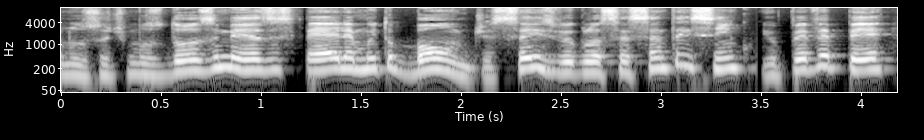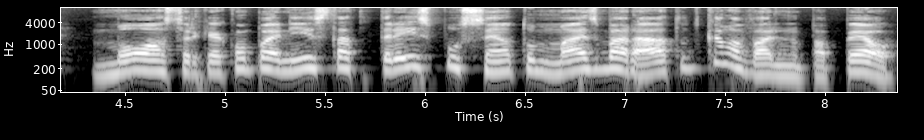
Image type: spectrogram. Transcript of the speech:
nos últimos 12 meses. PL é muito bom, de 6,65, e o PVP mostra que a companhia está 3% mais barato do que ela vale no papel.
